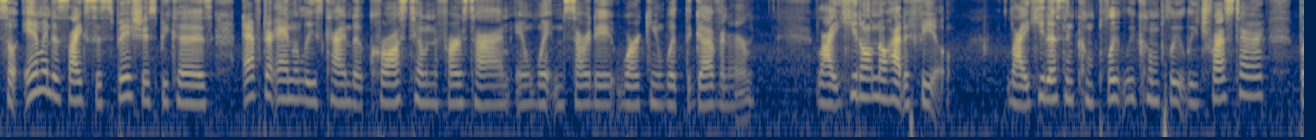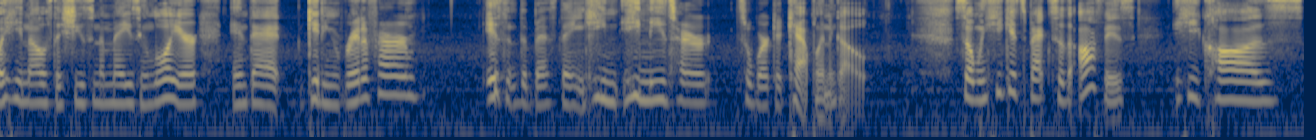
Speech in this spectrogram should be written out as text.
So Emmett is like suspicious because after Annalise kind of crossed him the first time and went and started working with the governor, like he don't know how to feel. Like he doesn't completely, completely trust her, but he knows that she's an amazing lawyer and that getting rid of her isn't the best thing. He he needs her to work at Caplan and Gold. So when he gets back to the office, he calls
